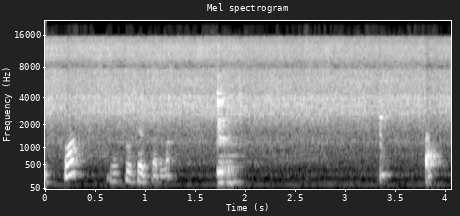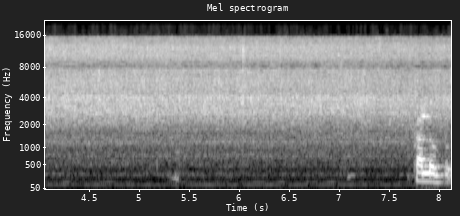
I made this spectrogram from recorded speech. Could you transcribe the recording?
இப்போ உப்பு சேர்த்துடலாம். கல் உப்பு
